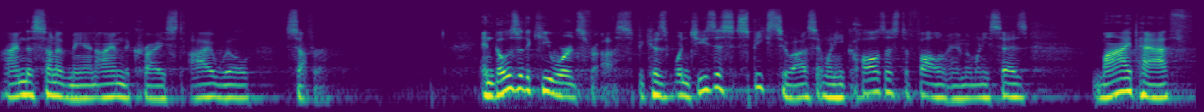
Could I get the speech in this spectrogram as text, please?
I'm the Son of Man, I am the Christ, I will suffer. And those are the key words for us because when Jesus speaks to us and when he calls us to follow him and when he says, My path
